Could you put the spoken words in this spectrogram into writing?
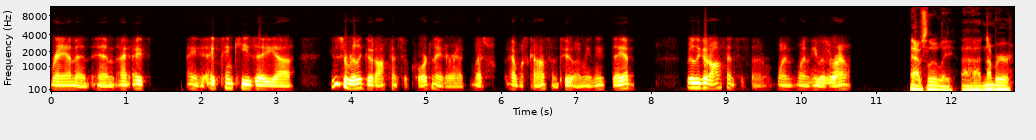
ran, and and I I, I think he's a uh, he was a really good offensive coordinator at West at Wisconsin too. I mean, he, they had really good offenses there when when he was around. Absolutely. Uh, number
